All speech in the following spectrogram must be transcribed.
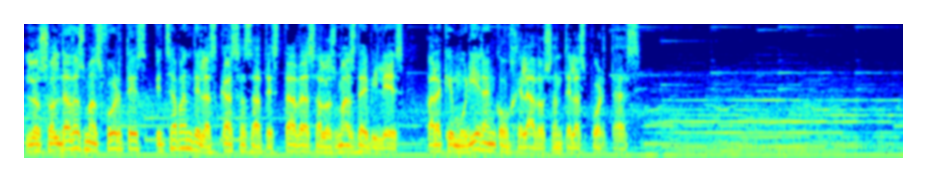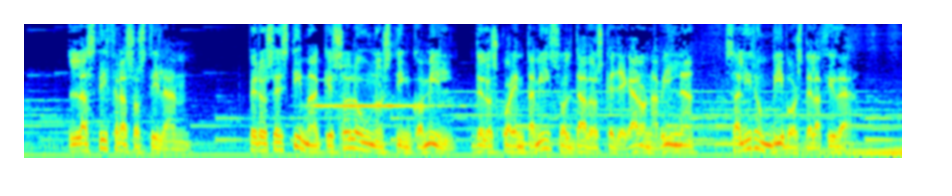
Los soldados más fuertes echaban de las casas atestadas a los más débiles para que murieran congelados ante las puertas. Las cifras oscilan, pero se estima que solo unos 5.000 de los 40.000 soldados que llegaron a Vilna salieron vivos de la ciudad.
